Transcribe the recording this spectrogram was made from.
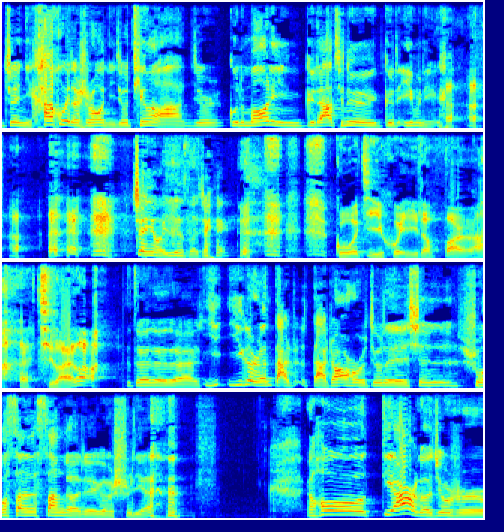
这你开会的时候你就听啊，就是 Good morning, Good afternoon, Good evening，真有意思。这 国际会议的范儿啊，起来了。对对对，一一个人打打招呼就得先说三三个这个时间。然后第二个就是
